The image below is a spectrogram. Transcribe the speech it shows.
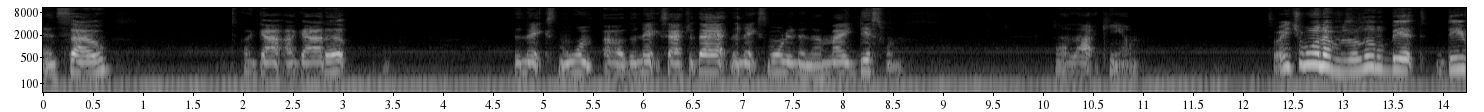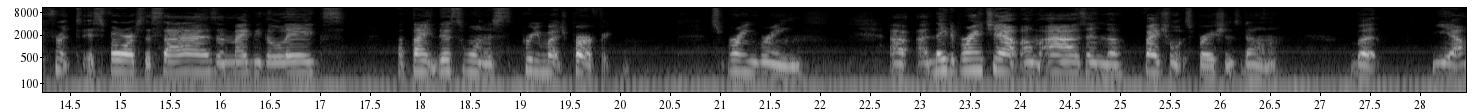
And so I got I got up the next one uh, the next after that, the next morning and I made this one. I like him. So each one of them is a little bit different as far as the size and maybe the legs. I think this one is pretty much perfect spring green. I, I need to branch out on the eyes and the facial expressions, Donna. But yeah,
